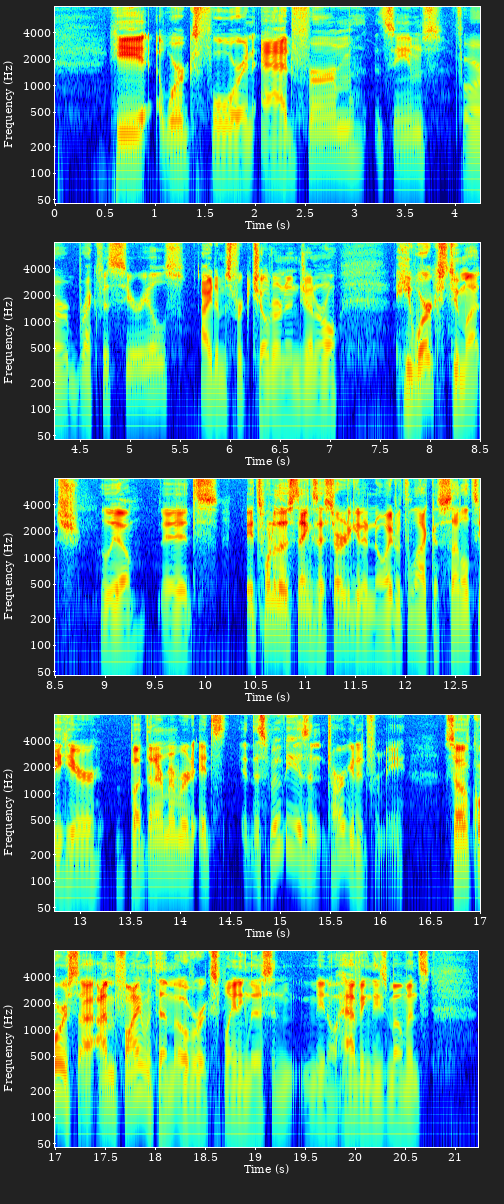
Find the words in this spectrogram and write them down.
He works for an ad firm, it seems, for breakfast cereals, items for children in general. He works too much, Julio. It's it's one of those things I started to get annoyed with the lack of subtlety here, but then I remembered it's this movie isn't targeted for me. So of course I, am fine with them over explaining this and you know having these moments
